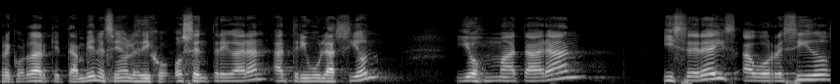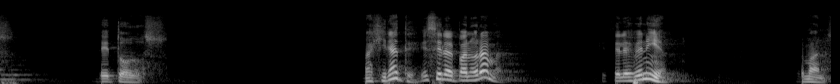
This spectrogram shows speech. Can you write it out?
recordar que también el Señor les dijo, os entregarán a tribulación y os matarán y seréis aborrecidos de todos. Imagínate, ese era el panorama que se les venía. Hermanos,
